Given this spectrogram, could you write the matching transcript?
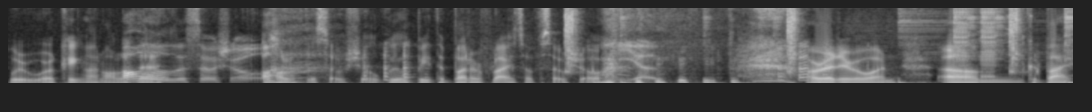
We're working on all of all that. All of the social. all of the social. we'll be the butterflies of social. yes. all right, everyone. Um, goodbye.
